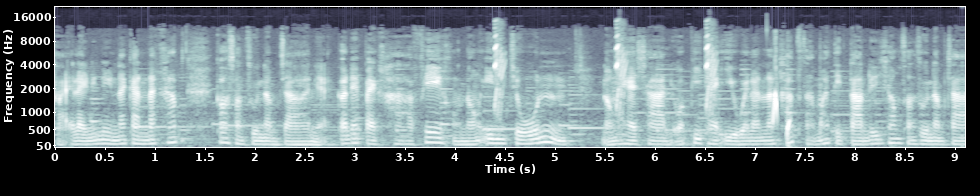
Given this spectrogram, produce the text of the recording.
ขายอะไรนิดนึงนะกันนะครับ ก็ซอนซูนนำจาเนี่ย ก็ได้ไปคาเฟ่ของน้องอินจุน น้องแฮชาหรือว่าพี่แทอิวไว้แล้วนะครับ สามารถติดตามได้ที่ช่องซอนซูนนำจา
